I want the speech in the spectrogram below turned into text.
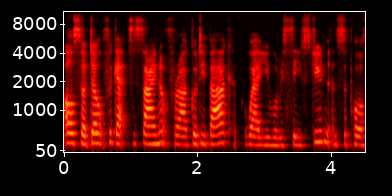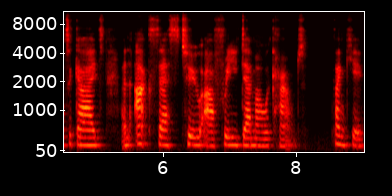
Also, don't forget to sign up for our goodie bag, where you will receive student and supporter guides and access to our free demo account. Thank you.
